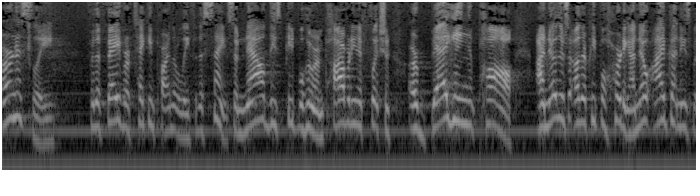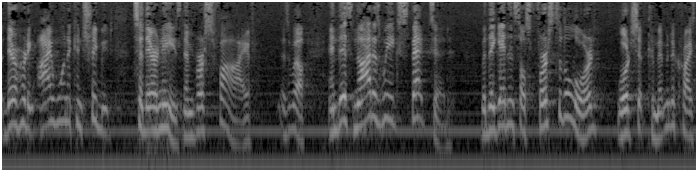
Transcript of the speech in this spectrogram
earnestly for the favor of taking part in the relief of the saints. So now these people who are in poverty and affliction are begging Paul. I know there's other people hurting. I know I've got needs, but they're hurting. I want to contribute to their needs. Then verse 5 as well. And this not as we expected, but they gave themselves first to the Lord, lordship, commitment to Christ,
